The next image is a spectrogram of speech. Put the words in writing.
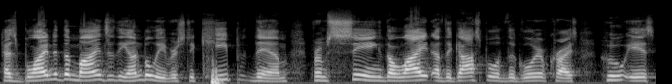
has blinded the minds of the unbelievers to keep them from seeing the light of the gospel of the glory of Christ, who is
